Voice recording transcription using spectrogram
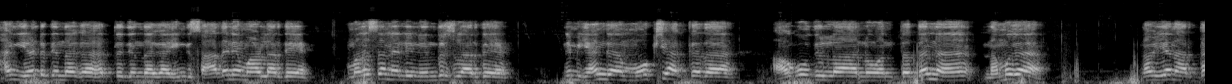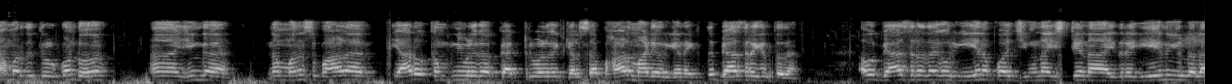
ಹಂಗ ಎಂಟು ದಿನದಾಗ, ಹತ್ತು ದಿನದಾಗ ಹಿಂಗ ಸಾಧನೆ ಮಾಡ್ಲಾರ್ದೆ, ಮನಸ್ಸನಲ್ಲಿ ನಿಂದ್ರಿಸ್ಲಾರ್ದೆ ನಿಮ್ಗೆ ಹೆಂಗ ಮೋಕ್ಷ ಹಾಕದ ಆಗುವುದಿಲ್ಲ ಅನ್ನುವಂಥದ್ದನ್ನ ನಮಗ ನಾವ್ ಏನ್ ಅರ್ಧ ಮರ್ಧ ತಿಳ್ಕೊಂಡು, ಆ, ಹಿಂಗ ನಮ್ ಮನಸ್ಸು ಬಹಳ ಯಾರೋ ಕಂಪ್ನಿ ಒಳಗ ಫ್ಯಾಕ್ಟ್ರಿ ಒಳಗ ಕೆಲಸ ಬಹಳ ಮಾಡಿ ಅವ್ರಿಗೆ ಏನಾಗಿತ್ತು? ಬ್ಯಾಸರ ಆಗಿರ್ತದ ಅವ್ ಬ್ಯಾಸರದಾಗ ಅವ್ರಿಗೆ ಏನಪ್ಪಾ ಜೀವನ ಇಷ್ಟೇನಾ? ಇದ್ರಾಗ ಏನು ಇಲ್ಲಲ್ಲ.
